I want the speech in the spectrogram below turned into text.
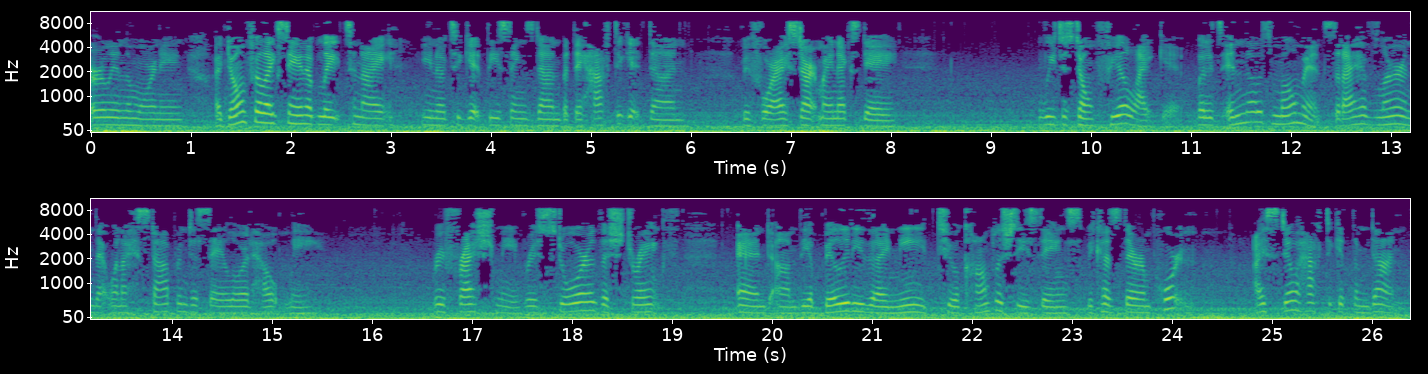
early in the morning. I don't feel like staying up late tonight, you know, to get these things done, but they have to get done before I start my next day, we just don't feel like it. But it's in those moments that I have learned that when I stop and just say, Lord, help me, refresh me, restore the strength and um, the ability that I need to accomplish these things because they're important. I still have to get them done.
